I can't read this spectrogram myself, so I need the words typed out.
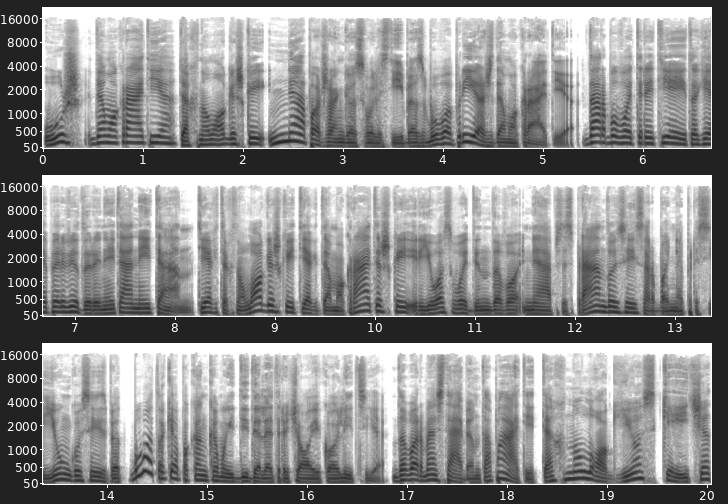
už demokratiją, technologiškai nepažangios valstybės buvo prieš demokratiją. Dar buvo tretieji tokie per vidurį, nei ten, nei ten. Tiek technologiškai, tiek demokratiškai ir juos vadindavo neapsisprendusiais arba neprisijungusiais, bet buvo tokia pakankamai didelė trečioji koalicija. Dabar mes stebėm tą patį. Technologijos keičia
